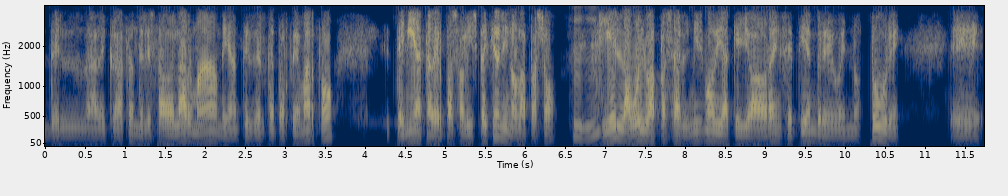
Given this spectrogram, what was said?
de la declaración del estado de alarma, de antes del 14 de marzo, tenía que haber pasado la inspección y no la pasó. Si él la vuelve a pasar el mismo día que yo, ahora en septiembre o en octubre, eh,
